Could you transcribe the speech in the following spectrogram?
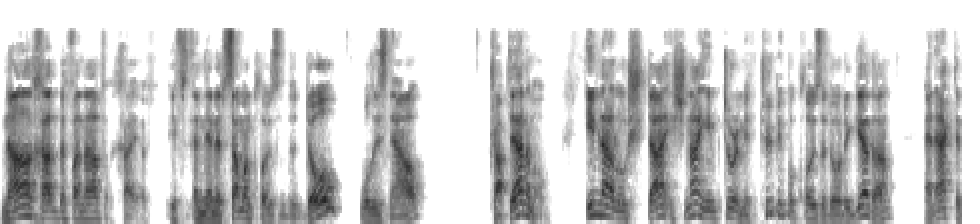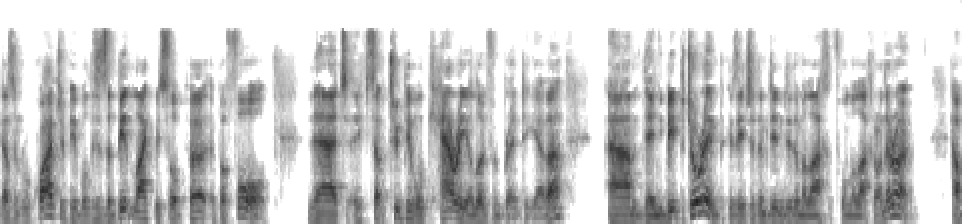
If, and then if someone closes the door, well, he's now trapped animal. If two people close the door together, an act that doesn't require two people, this is a bit like we saw per, before, that if two people carry a loaf of bread together, um, then you'd be Paturim, because each of them didn't do the malach, full malacha on their own. If,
